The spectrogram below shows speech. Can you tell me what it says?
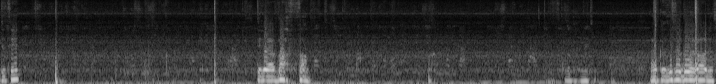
d'été. Tu vas avoir faim. Ah, que vous devez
